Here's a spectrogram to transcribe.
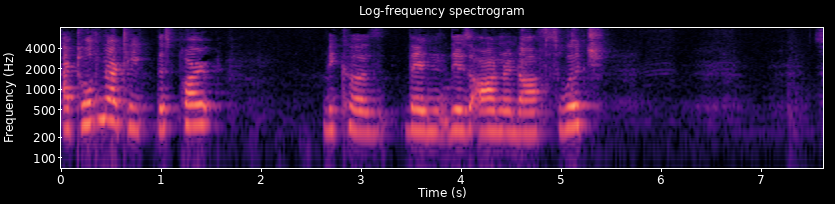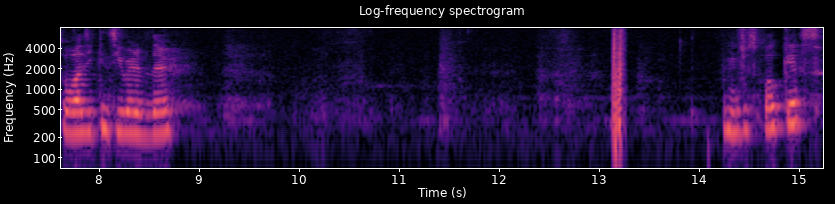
I told him to tape this part because then there's on and off switch. So as you can see right over there. And just focus.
